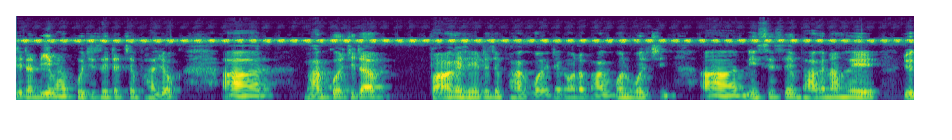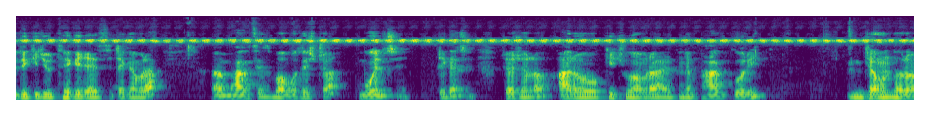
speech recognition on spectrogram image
যেটা দিয়ে ভাগ করছি, সেটা হচ্ছে ভাজক। আর ভাগ করে যেটা পাওয়া গেছে এটা হচ্ছে ভাগফল এটাকে আমরা ভাগফল বলছি। আর নিঃশেষে ভাগ না হয়ে যদি কিছু থেকে যায়, সেটাকে আমরা ভাগশেষ বা অবশিষ্ট বলছি। ঠিক আছে? চলো আরও কিছু আমরা এখানে ভাগ করি। যেমন ধরো,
